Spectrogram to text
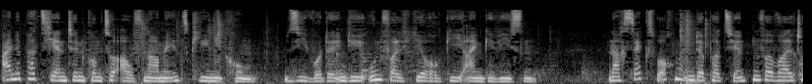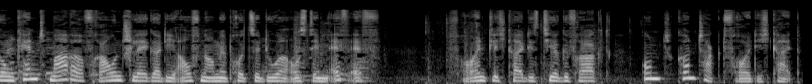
Eine Patientin kommt zur Aufnahme ins Klinikum. Sie wurde in die Unfallchirurgie eingewiesen. Nach sechs Wochen in der Patientenverwaltung kennt Mara Frauenschläger die Aufnahmeprozedur aus dem FF. Freundlichkeit ist hier gefragt und Kontaktfreudigkeit.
